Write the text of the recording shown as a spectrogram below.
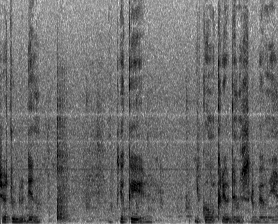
святу людину, от який нікому кривди не зробив, ні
